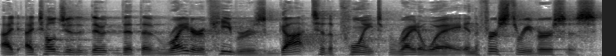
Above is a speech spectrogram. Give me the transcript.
I, I told you that the, that the writer of Hebrews got to the point right away in the first three verses.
